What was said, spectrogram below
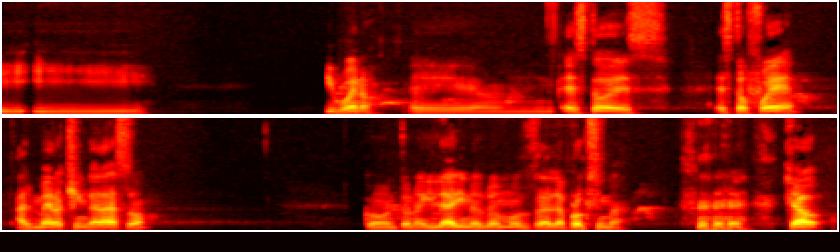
Y, y, bueno, eh, esto, es, esto fue al mero chingadazo con Tono Aguilar y nos vemos a la próxima. Chao.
